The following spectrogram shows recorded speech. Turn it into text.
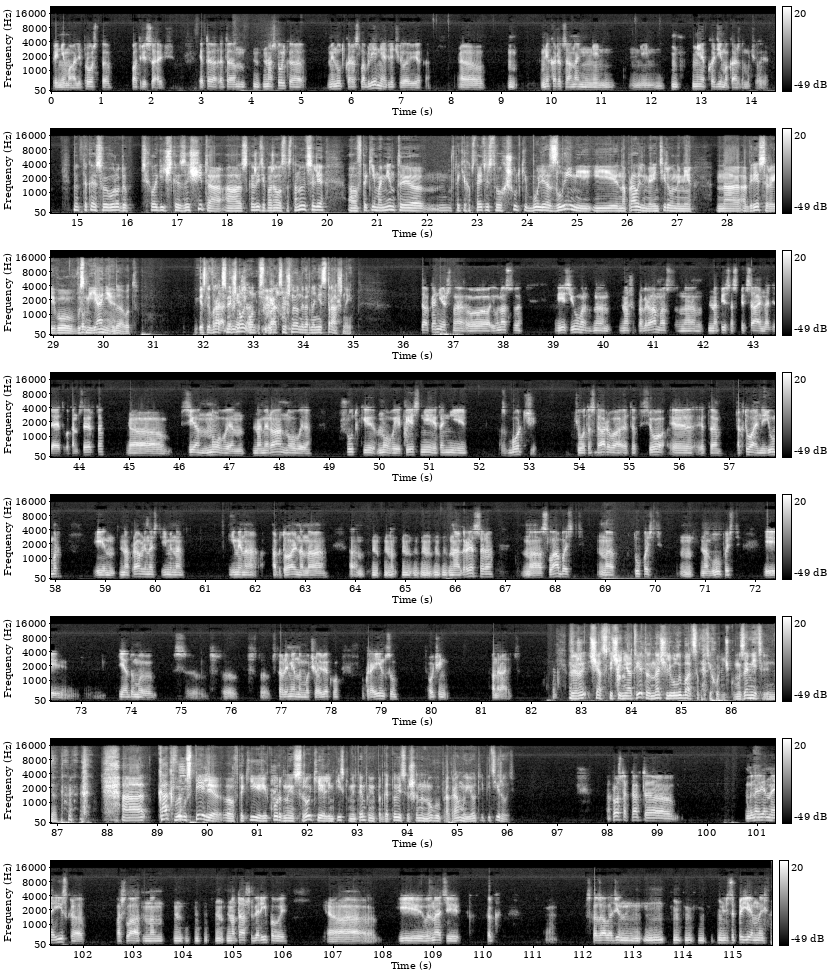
принимали, просто потрясающе. Это, это настолько минутка расслабления для человека. Э, Мне кажется, она не, не- не- необходима каждому человеку. Ну, это такая своего рода психологическая защита. А скажите, пожалуйста, становятся ли а, в такие моменты, в таких обстоятельствах шутки более злыми и направленными, ориентированными на агрессора, его высмеяние? Да, вот. Если враг Да, смешной, конечно. он враг смешной, он, наверное, не страшный. Да, конечно. э, И у нас э, есть юмор, на- наша программа на- написана специально для этого концерта. Э, Все новые номера, новые шутки, новые песни. Это не сбор чего-то старого, это все, это актуальный юмор и направленность именно, именно актуальна на э, н- н- н- на агрессора, на слабость, на тупость, на глупость. И я думаю, с- с- с- современному человеку, украинцу, очень понравится. Вы Даже сейчас в течение ответа начали улыбаться потихонечку, мы заметили. А как вы успели э, в такие рекордные сроки олимпийскими темпами подготовить совершенно новую программу и ее отрепетировать? А Просто как-то мгновенная искра пошла от Наташи Гариповой. Э, И вы знаете, как сказал один нелицеприемный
